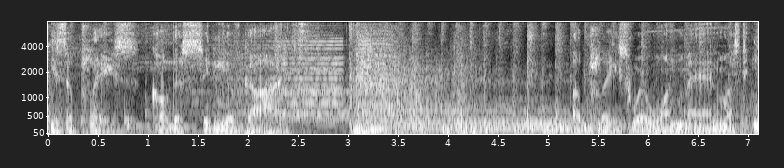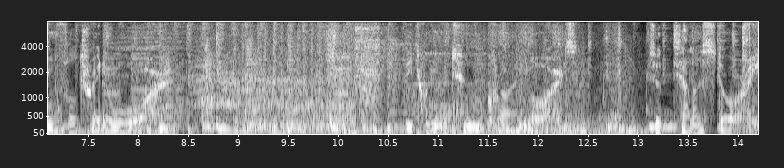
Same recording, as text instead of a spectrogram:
is a place called the City of God. A place where one man must infiltrate a war between two crime lords to tell a story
